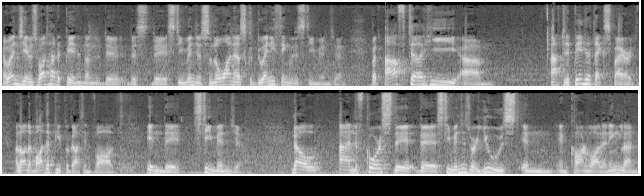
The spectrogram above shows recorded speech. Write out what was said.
Now, when James Watt had a patent on the, this, the steam engine, so no one else could do anything with the steam engine. But after he, um, after the patent expired, a lot of other people got involved in the steam engine. Now, and of course, the, the steam engines were used in, in Cornwall in England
